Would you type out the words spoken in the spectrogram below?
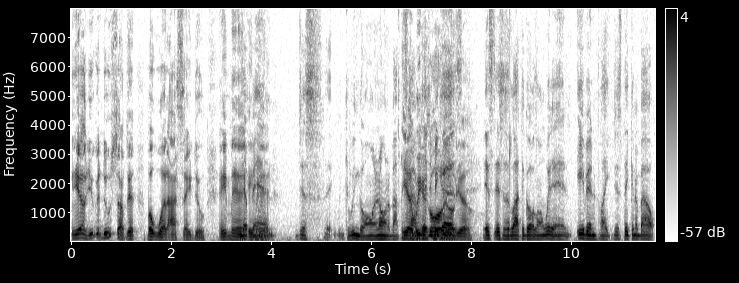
Yeah, you can do something, but what I say do. Amen. Yep, Amen. just we can, go on and on about this. Yeah, we can go on and on, because yeah. It's it's just a lot to go along with it, and even like just thinking about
